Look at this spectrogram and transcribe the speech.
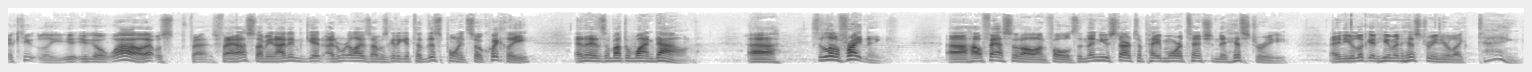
acutely. You, you go, wow, that was fa- fast. I mean, I didn't get, I didn't realize I was going to get to this point so quickly, and then it's about to wind down. Uh, it's a little frightening uh, how fast it all unfolds. And then you start to pay more attention to history, and you look at human history, and you're like, dang.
